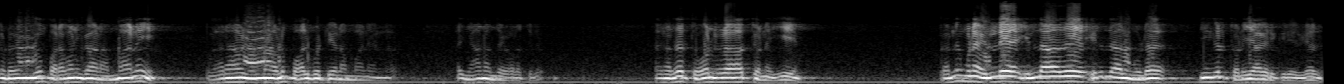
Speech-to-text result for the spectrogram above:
பார்க்கணும் பரமன்கான அம்மானை பாராமல் இன்னாலும் பால்பட்டியான் அம்மானே என்னார். அது ஞானம் அந்த காலத்தில். அதனால தான் தோன்றா துணையே. கண்ணு முன்னா இல்லை இல்லாத இருந்தாலும் கூட நீங்கள் துணையாக இருக்கிறீர்கள்.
